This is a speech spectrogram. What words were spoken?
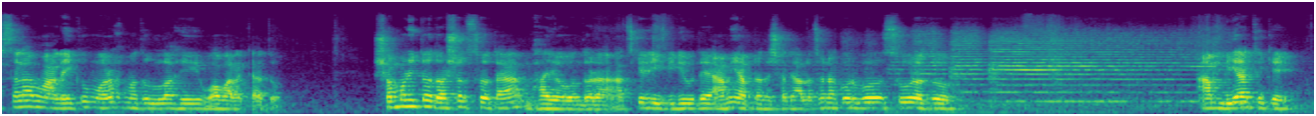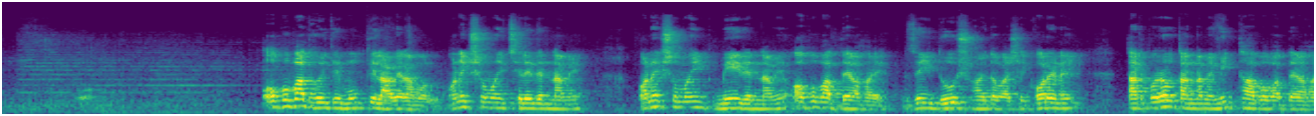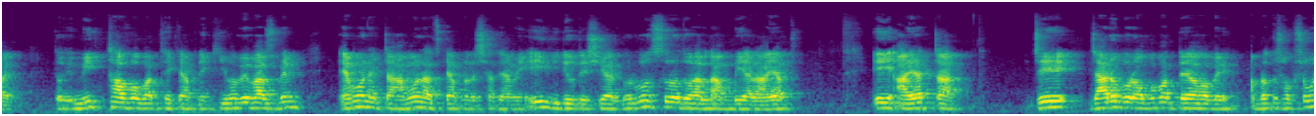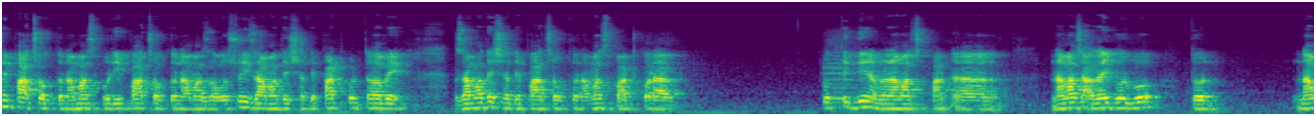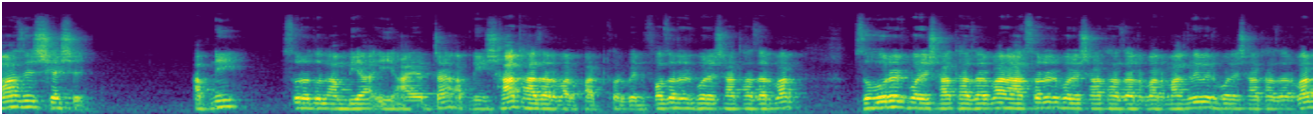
আসসালামু আলাইকুম ওরহমতুল্লাহি ওবরাকাত সম্মানিত দর্শক শ্রোতা, ভাই ও বন্ধুরা, আজকের এই ভিডিওতে আমি আপনাদের সাথে আলোচনা করব সুরত আম্বিয়া থেকে অপবাদ হইতে মুক্তি লাভের আমল। অনেক সময় ছেলেদের নামে, অনেক সময় মেয়েদের নামে অপবাদ দেওয়া হয়। যেই দোষ হয়তো বা সে করে নাই, তারপরেও তার নামে মিথ্যা অপবাদ দেওয়া হয়। তো এই মিথ্যা অপবাদ থেকে আপনি কীভাবে বাঁচবেন এমন একটা আমল আজকে আপনাদের সাথে আমি এই ভিডিওতে শেয়ার করব সুরত আল্লাহ আম্বিয়ার আয়াত। এই আয়াতটা যে যার উপর অপবাদ দেওয়া হবে, আমরা তো সবসময় পাঁচ অক্ত নামাজ পড়ি, পাঁচ অক্ত নামাজ অবশ্যই জামাতের সাথে পাঠ করতে হবে। জামাতের সাথে পাঁচ অক্ত নামাজ পাঠ করার প্রত্যেকদিন আমরা নামাজ নামাজ আদায় করব। তো নামাজের শেষে আপনি সুরতুল আম্বিয়া এই আয়াতটা আপনি সাত হাজার বার পাঠ করবেন। ফজরের পরে সাত হাজার বার, জোহরের পরে সাত হাজার বার, আসরের পরে সাত হাজার বার, মাগরিবের পরে সাত হাজার বার,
